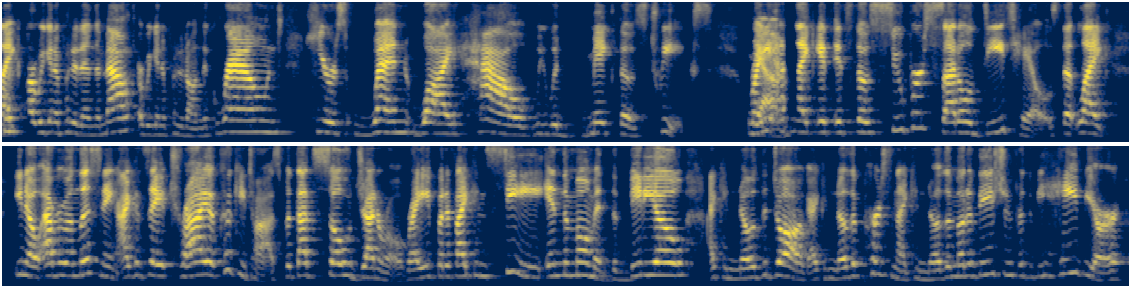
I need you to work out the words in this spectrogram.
Like, are we going to put it in the mouth? Are we going to put it on the ground? Here's when, why, how we would make those tweaks. Right. Yeah. And like it, it's those super subtle details that, like, you know, everyone listening, I could say try a cookie toss, but that's so general, right? But if I can see in the moment the video, I can know the dog, I can know the person, I can know the motivation for the behavior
